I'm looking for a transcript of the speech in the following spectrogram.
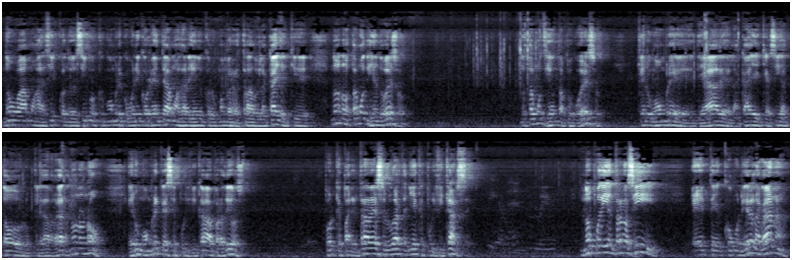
No vamos a decir, cuando decimos que un hombre común y corriente, vamos a estar diciendo que era un hombre arrastrado en la calle. Que... No, no estamos diciendo eso. No estamos diciendo tampoco eso. Que era un hombre de A de la calle que hacía todo lo que le daba la gana. No, no, no. Era un hombre que se purificaba para Dios. Porque para entrar a ese lugar tenía que purificarse. No podía entrar así, este, como le diera la gana,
